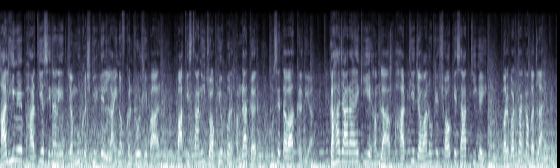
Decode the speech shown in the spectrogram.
हाल ही में भारतीय सेना ने जम्मू कश्मीर के लाइन ऑफ़ कंट्रोल के पार पाकिस्तानी चौकियों पर हमला कर उसे तबाह कर दिया। कहा जा रहा है कि ये हमला भारतीय जवानों के शव के साथ की गई बर्बरता का बदला है।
